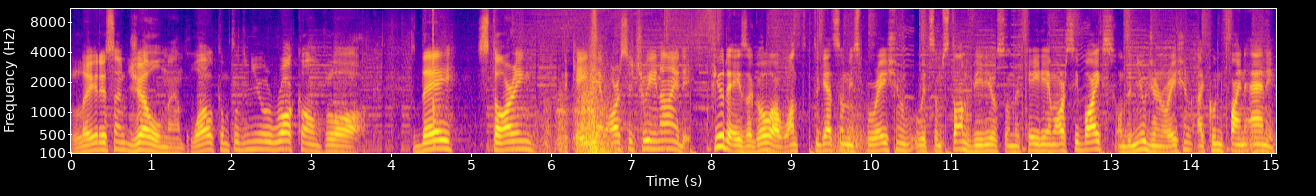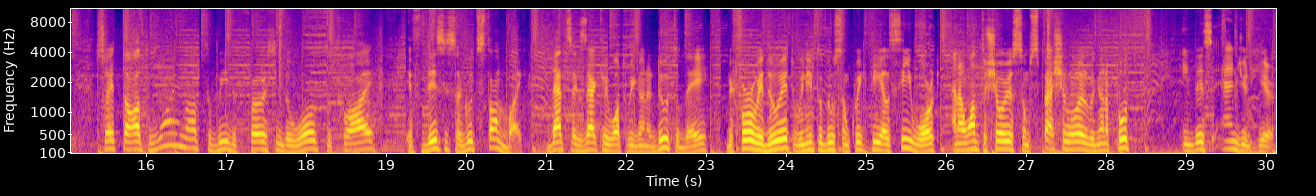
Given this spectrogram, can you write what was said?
Ladies and gentlemen, welcome to the new RokON vlog. Today, starring the KTM RC390. A few days ago, I wanted to get some inspiration with some stunt videos on the KTM RC bikes on the new generation. I couldn't find any. So I thought, why not to be the first in the world to try if this is a good stunt bike. That's exactly what we're gonna do today. Before we do it, we need to do some quick TLC work and I want to show you some special oil we're gonna put in this engine here.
